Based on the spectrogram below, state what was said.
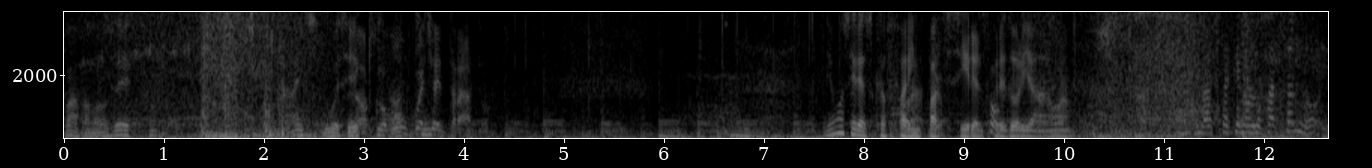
Qua, famolo secco. Nice, due L'ho secchi. comunque ottimo. centrato. Vediamo se riesco a fare Coraggio. impazzire il pretoriano, eh. Basta che non lo faccia a noi.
